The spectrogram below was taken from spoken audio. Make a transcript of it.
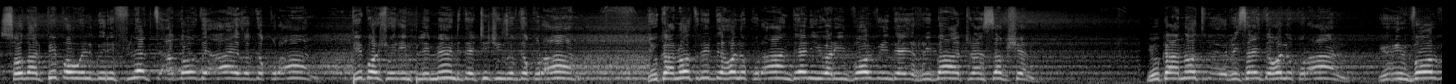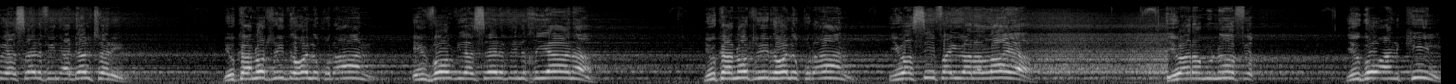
So that people will be reflect about the ayahs of the Quran. People should implement the teachings of the Quran. You cannot read the Holy Quran, then you are involved in the riba transaction. You cannot recite the Holy Quran, you involve yourself in adultery. You cannot read the Holy Quran, involve yourself in khiyana. You cannot read Holy Quran, you are sifa, you are a liar. You are a munafiq. You go and kill.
